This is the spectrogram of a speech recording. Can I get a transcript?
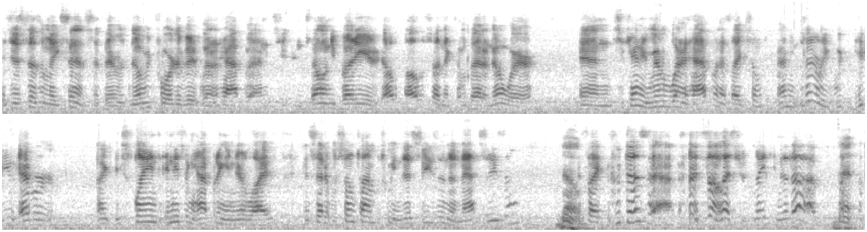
it just doesn't make sense that there was no report of it when it happened. She didn't tell anybody, or all, all of a sudden it comes out of nowhere, and she can't even remember when it happened. It's like some. I mean, literally, have you ever like explained anything happening in your life and said it was sometime between this season and that season? No. It's like who does that? it's not unless you're making it up. That,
